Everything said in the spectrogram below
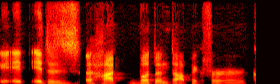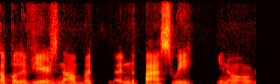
it, it is a hot button topic for a couple of years now, but in the past week, you know,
